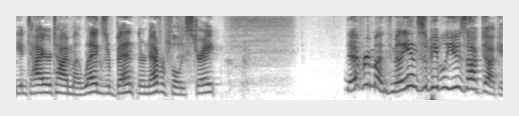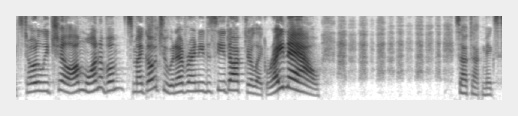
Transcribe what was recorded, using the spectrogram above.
the entire time. My legs are bent, they're never fully straight. Every month, millions of people use ZocDoc. It's totally chill. I'm one of them. It's my go-to whenever I need to see a doctor, like right now. ZocDoc makes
